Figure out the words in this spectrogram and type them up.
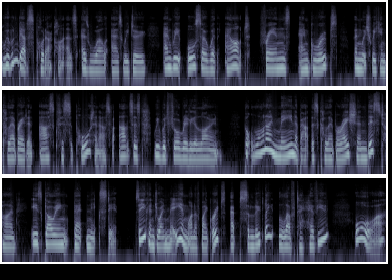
we wouldn't be able to support our clients as well as we do. And we also, without friends and groups in which we can collaborate and ask for support and ask for answers, we would feel really alone. But what I mean about this collaboration this time is going that next step. So you can join me in one of my groups. Absolutely. Love to have you. Or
